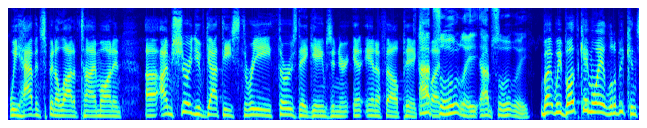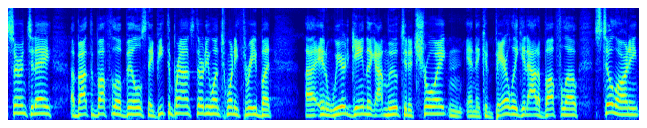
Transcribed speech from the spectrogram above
we haven't spent a lot of time on, and uh, I'm sure you've got these three Thursday games in your NFL picks. but- absolutely, absolutely. but we both came away a little bit concerned today about the Buffalo Bills. They beat the Browns 31 23, but uh, in a weird game, they got moved to Detroit and, and they could barely get out of Buffalo. Still, Arnie,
